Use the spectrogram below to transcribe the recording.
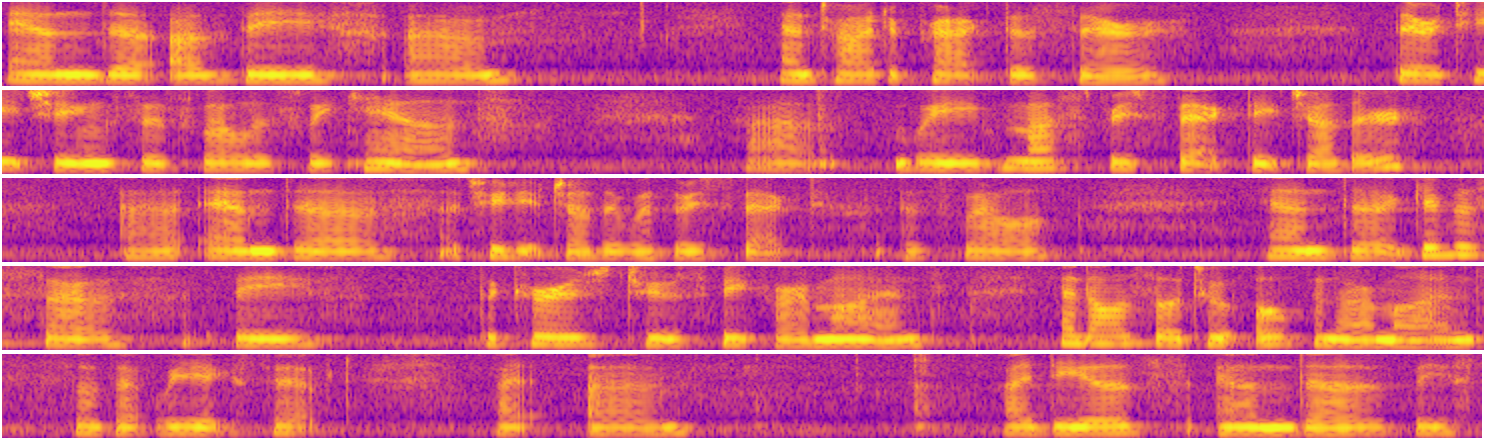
and uh, of the um, and try to practice their their teachings as well as we can. Uh, we must respect each other uh, and uh, treat each other with respect as well, and uh, give us uh, the the courage to speak our minds and also to open our minds so that we accept um, ideas and uh, these,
